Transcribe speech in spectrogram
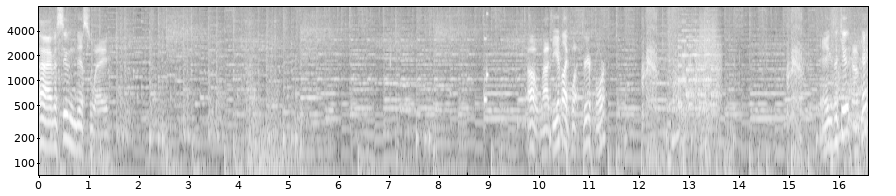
I'm assuming this way. Oh, wow. Do you have, like, what, three or four? Execute. Okay.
